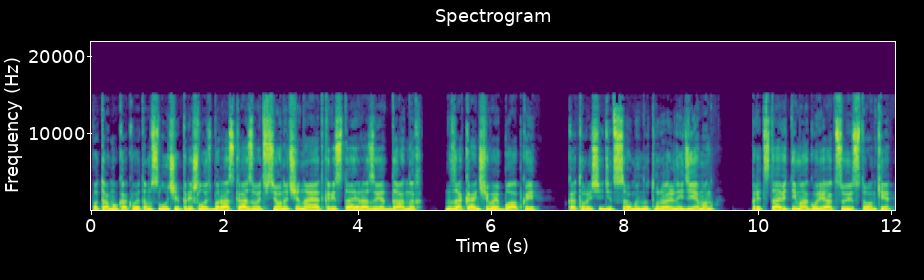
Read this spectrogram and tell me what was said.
Потому как в этом случае пришлось бы рассказывать все, начиная от креста и разведданных, заканчивая бабкой, в которой сидит самый натуральный демон. Представить не могу реакцию эстонки,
